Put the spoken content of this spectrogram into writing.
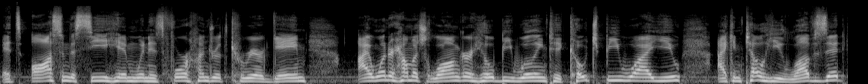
It's awesome to see him win his 400th career game. I wonder how much longer he'll be willing to coach BYU. I can tell he loves it.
